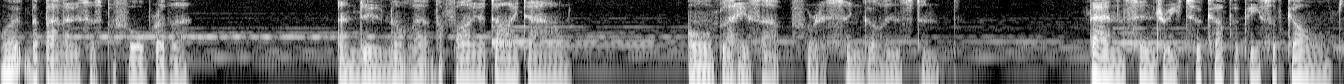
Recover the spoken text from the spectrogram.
Work the bellows as before, brother, and do not let the fire die down or blaze up for a single instant. Then Sindri took up a piece of gold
